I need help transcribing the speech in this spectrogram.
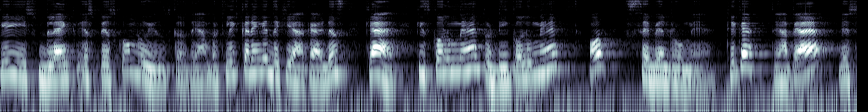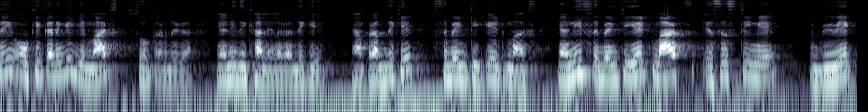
कि इस ब्लैंक स्पेस को हम लोग यूज़ करते हैं। यहाँ पर क्लिक करेंगे, देखिए यहाँ का एड्रेस क्या है? किस कॉलम में है? तो डी कॉलम में है और सेवन रो में है, ठीक है? तो यहाँ पे आया, जैसे ही ओके करेंगे, ये मार्क्स शो कर देगा, यानी दिखाने लगा। देखिए, यहाँ पर आप देखिए 78 मार्क्स यानी 78 मार्क्स एसएसटी में विवेक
